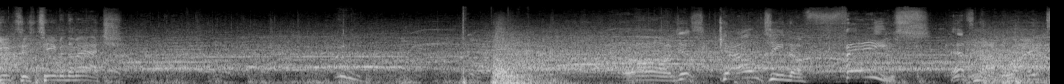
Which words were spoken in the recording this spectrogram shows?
keeps his team in the match. Oh, just gouging the face. That's not right.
